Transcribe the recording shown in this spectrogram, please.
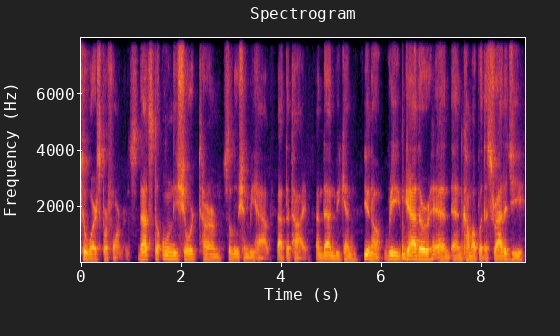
towards performance. That's the only short term solution we have at the time. And then we can, you know, regather and and come up with a strategy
